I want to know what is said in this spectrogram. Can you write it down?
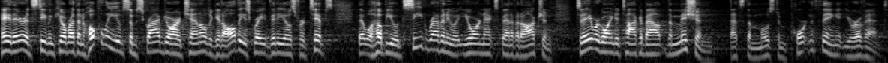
Hey there, it's Stephen Kilbreth, and hopefully you've subscribed to our channel to get all these great videos for tips that will help you exceed revenue at your next benefit auction. Today we're going to talk about the mission. That's the most important thing at your event.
